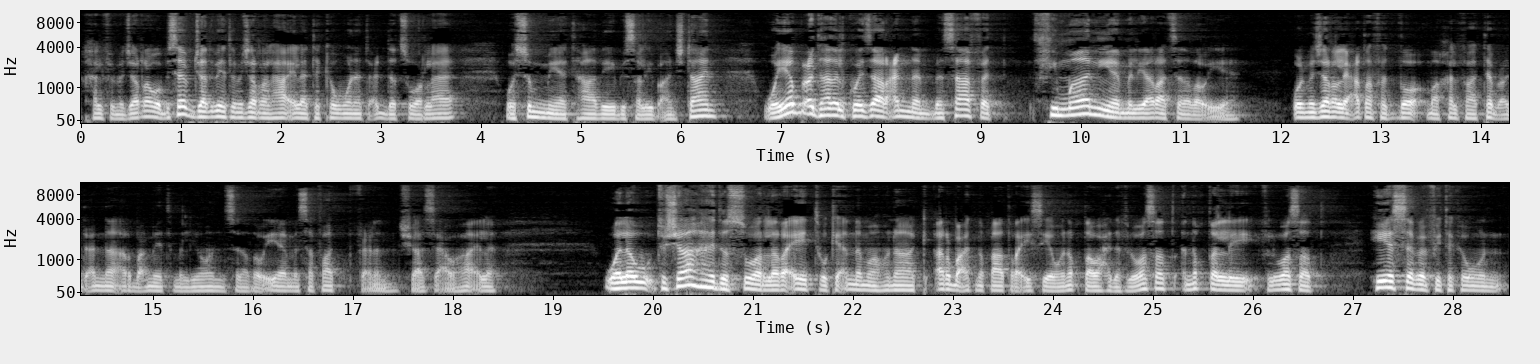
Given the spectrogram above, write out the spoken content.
خلف المجرة. وبسبب جاذبية المجرة الهائلة تكونت عدة صور لها وسميت هذه بصليب أينشتاين. ويبعد هذا الكويزار عنا بمسافة 8 مليارات سنة ضوئية. والمجرة اللي عطفت ضوء ما خلفها تبعد عنا 400 مليون سنة ضوئية. مسافات فعلا شاسعة وهائلة. ولو تشاهد الصور لرأيت وكأنما هناك أربعة نقاط رئيسية ونقطة واحدة في الوسط. النقطة اللي في الوسط هي السبب في تكون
